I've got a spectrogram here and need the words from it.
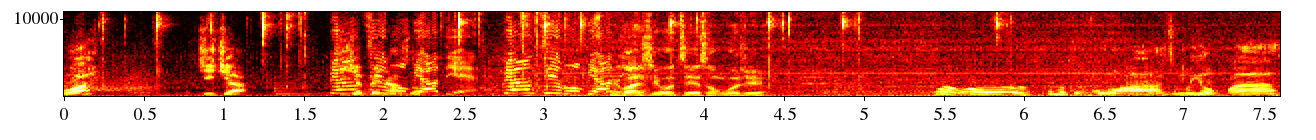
哇，机甲，标记机甲被拿走。目标点，标记目标点，没关系，我直接冲过去。哦哦哦，这么准，哇，这么勇吗？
